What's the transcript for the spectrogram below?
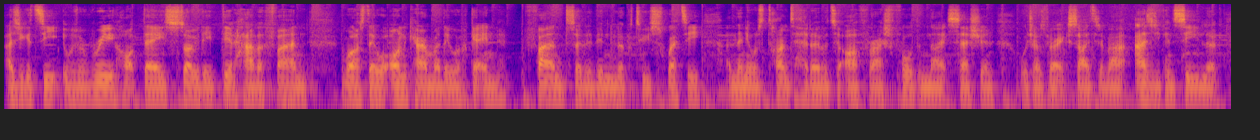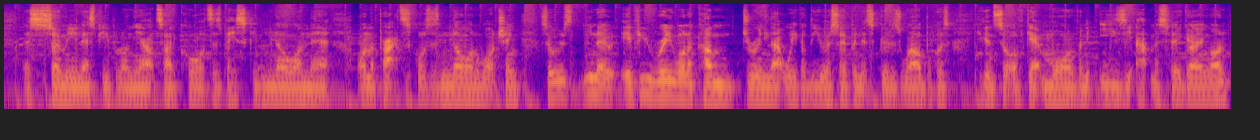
As you can see, it was a really hot day, so they did have a fan whilst they were on camera. They were getting fanned so they didn't look too sweaty, and then it was time to head over to Arthur Ashe for the night session, which I was very excited about. As you can see, look, there's so many less people on the outside courts. There's basically no one there on the practice courts. There's no one watching. So it was, you know, if you really want to come during that week of the US Open, it's good as well because you can sort of get more of an easy atmosphere going on.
